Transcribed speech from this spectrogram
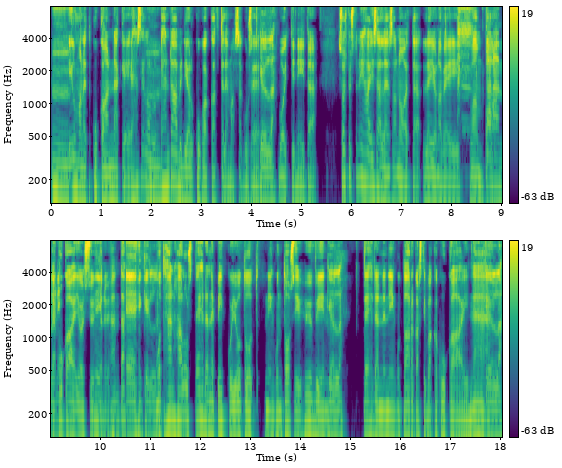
Mm. ilman, että kukaan näkee. Eihän siellä ollut, Mm. eihän Davidi ollut kukaan kattelemassa, kun se Kyllä. voitti niitä. Se olisi pystynyt ihan isälleen sanoa, että leijona vei lampaa ja kukaan ei olisi syyttänyt niin. häntä. Mutta hän halusi tehdä ne pikkujutut niin kuin tosi hyvin, kyllä, tehdä ne niin kuin tarkasti, vaikka kukaan ei näe. kyllä.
